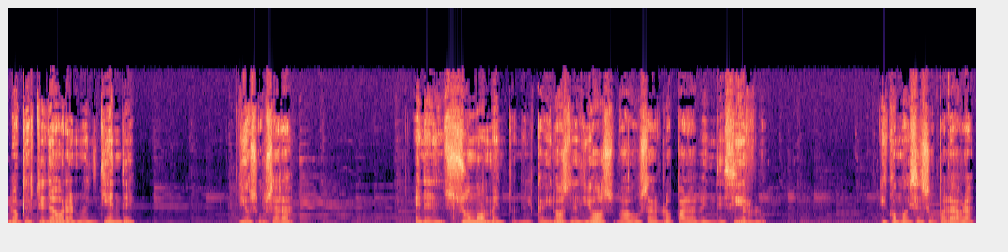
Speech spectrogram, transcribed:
Lo que usted ahora no entiende, Dios usará. En, el, su momento, en el kairos de Dios, va a usarlo para bendecirlo. Y como dice su palabra,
